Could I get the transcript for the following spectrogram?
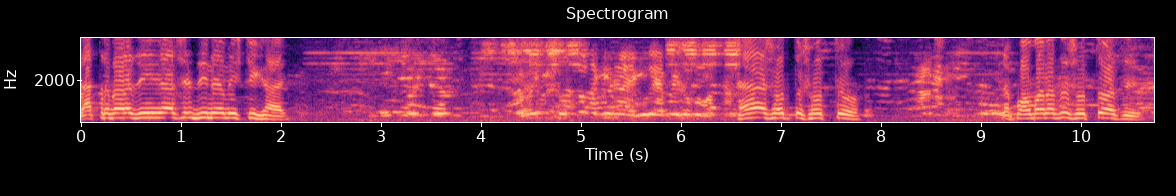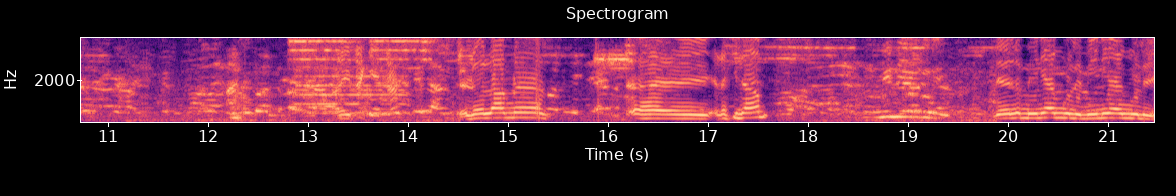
রাত্রেবেলা দিন আসে দিনে মিষ্টি খায়। হ্যাঁ সত্য সত্য। প্রমাণ আছে সত্য আছে। এটা হলো আপনার এটা কি নাম? এটা হলো মিনি আঙ্গুলি মিনি আঙ্গুলি।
